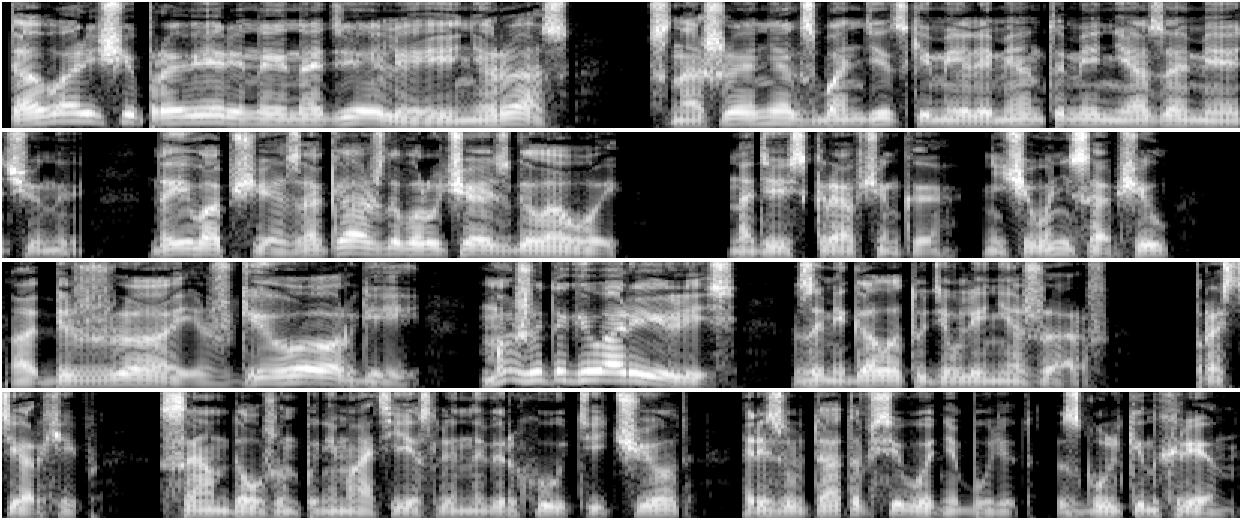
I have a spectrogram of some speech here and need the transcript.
Товарищи проверенные на деле и не раз». В сношениях с бандитскими элементами не замечены. Да и вообще, за каждого ручаюсь головой. Надеюсь, Кравченко ничего не сообщил? «Обижаешь, Георгий! Мы же договорились!» Замигал от удивления Жаров. «Прости, Архип. Сам должен понимать, если наверху течет, результатов сегодня будет. Сгулькин хрен».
